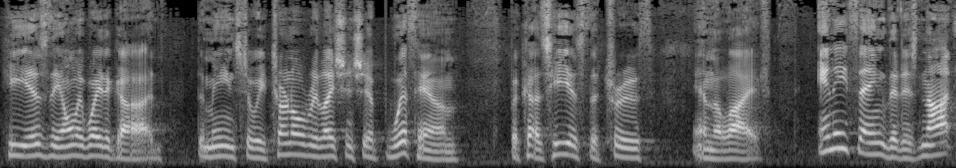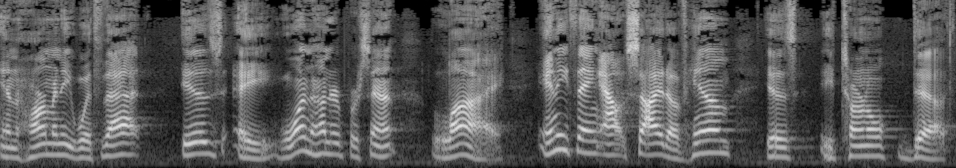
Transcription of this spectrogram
He is the only way to God, the means to eternal relationship with Him, because He is the truth and the life. Anything that is not in harmony with that is a 100% lie. Anything outside of Him is eternal death.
